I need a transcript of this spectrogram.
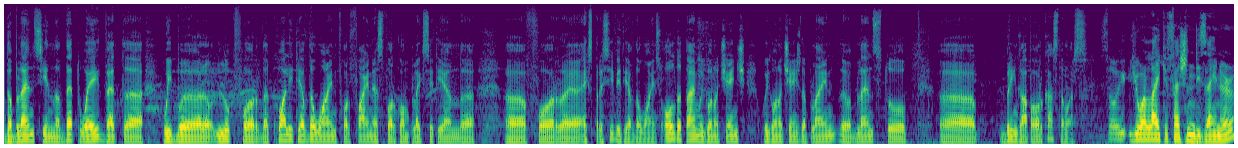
the blends in that way that uh, we look for the quality of the wine for fineness for complexity and for expressivity of the wines. All the time we're going to change we're going to change the blend, blends to bring up our customers. So you are like a fashion designer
